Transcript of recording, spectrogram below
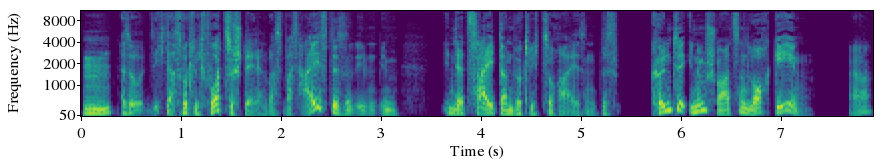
Mhm. Also sich das wirklich vorzustellen, was, was heißt es im, im, in der Zeit dann wirklich zu reisen? Das könnte in einem schwarzen Loch gehen. Ja?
